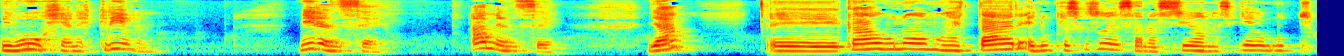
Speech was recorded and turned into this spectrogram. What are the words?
Dibujen, escriban, mírense, ámense, ¿ya? Eh, cada uno vamos a estar en un proceso de sanación, así que mucho,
